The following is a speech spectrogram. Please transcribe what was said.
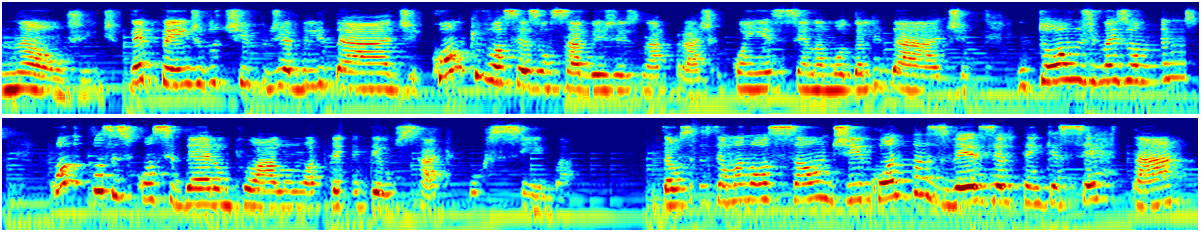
Não, gente. Depende do tipo de habilidade. Como que vocês vão saber disso na prática? Conhecendo a modalidade. Em torno de mais ou menos. Quando vocês consideram que o aluno aprendeu o saque por cima? Então vocês têm uma noção de quantas vezes ele tem que acertar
